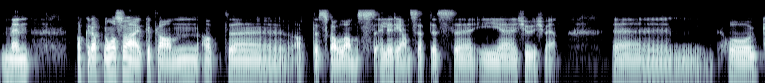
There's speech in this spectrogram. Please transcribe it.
Men Akkurat nå så er jo ikke planen at, uh, at det skal ans eller reansettes uh, i uh, 2021. og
